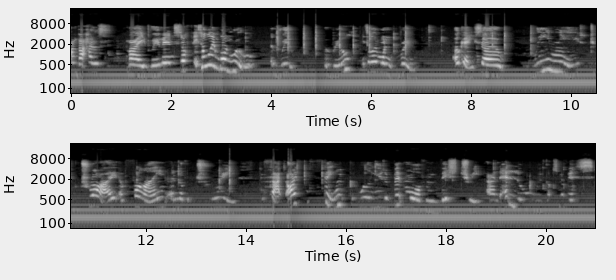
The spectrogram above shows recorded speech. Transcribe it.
and that has my room and stuff. It's all in one room. Room. Room? It's all in one room. Okay, so we need to try and find another tree. In fact, I think we'll use a bit more from this tree. And hello, we've got some of this.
